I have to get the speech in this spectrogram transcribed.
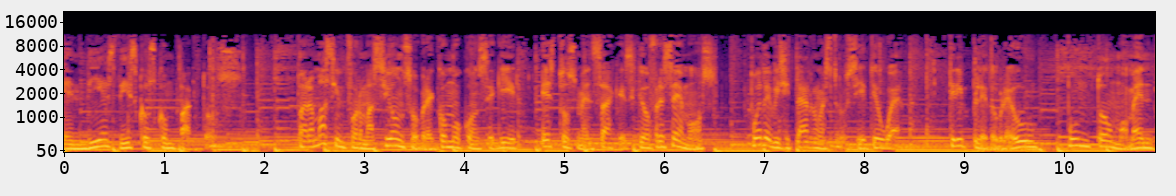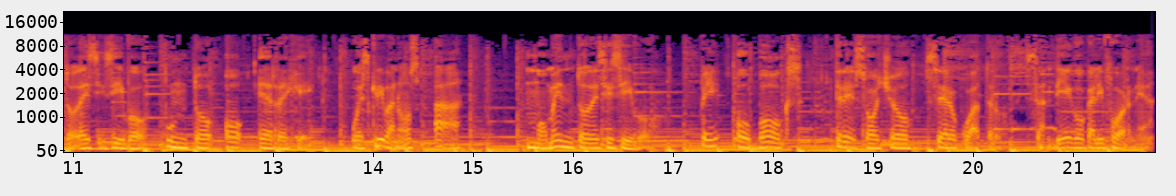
en 10 discos compactos. Para más información sobre cómo conseguir estos mensajes que ofrecemos, puede visitar nuestro sitio web www.momentodecisivo.org o escríbanos a Momento Decisivo, P.O. Box 3804, San Diego, California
